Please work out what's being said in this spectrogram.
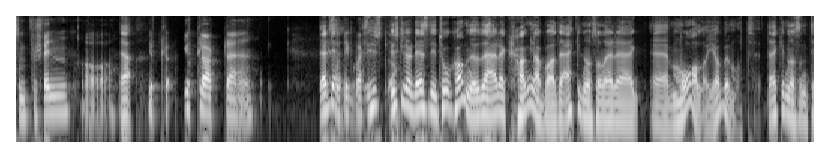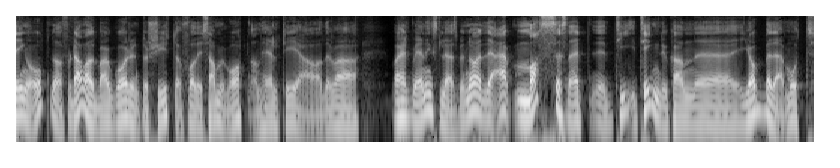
som forsvinner, og Ja. gjort, gjort klart eh, Det er det, Exotic husk, husker du når Destiny 2 kom? Det er det krangla på, at det er ikke noe sånn eh, mål å jobbe mot. Det er ikke noe sånn ting å oppnå, for da var det bare å gå rundt og skyte og få de samme våpnene hele tida, og det var, var helt meningsløst. Men nå det er masse sånne eh, ti, ting du kan eh, jobbe deg mot,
